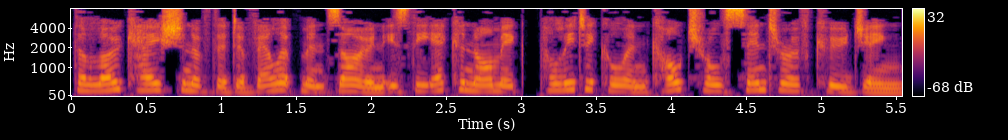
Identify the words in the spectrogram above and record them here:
The location of the development zone is the economic, political and cultural center of Qujing.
